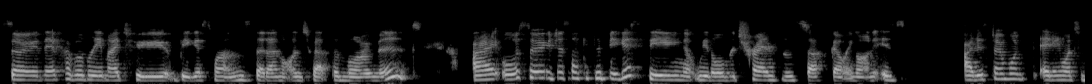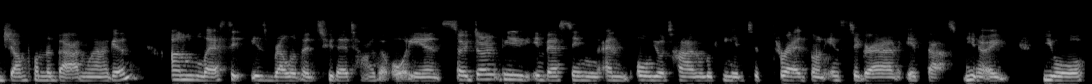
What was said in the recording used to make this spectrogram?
So they're probably my two biggest ones that I'm onto at the moment. I also just like the biggest thing with all the trends and stuff going on is I just don't want anyone to jump on the bandwagon unless it is relevant to their target audience. So don't be investing and all your time looking into threads on Instagram if that's, you know, you're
